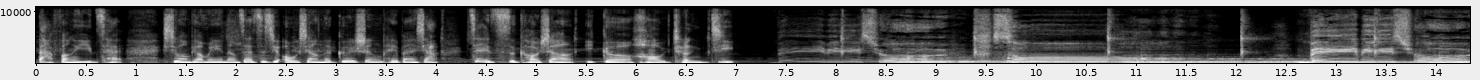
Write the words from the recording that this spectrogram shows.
大放异彩。希望表妹能在自己偶像的歌声陪伴下，再次考上一个好成绩。Baby, it's your song. Baby, it's your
